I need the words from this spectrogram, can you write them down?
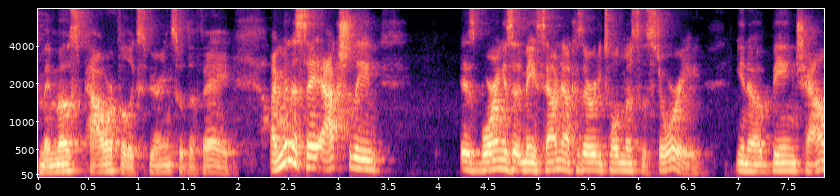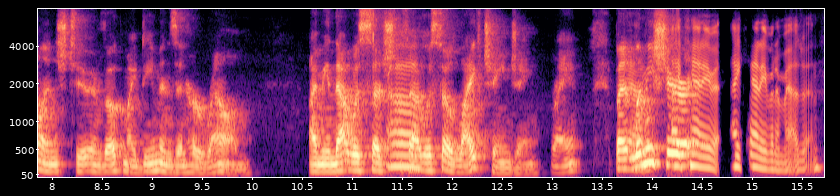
my most powerful experience with the fae i'm going to say actually as boring as it may sound now because i already told most of the story you know being challenged to invoke my demons in her realm i mean that was such that Oh. was so life changing right but Yeah. let me share I can't even. I can't even imagine.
